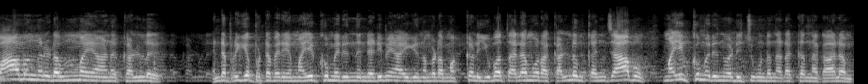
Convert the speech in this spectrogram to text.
പാവങ്ങളുടെ ഉമ്മയാണ് കള്ള്. എന്റെ പ്രിയപ്പെട്ടവരെ മയക്കുമരുന്നിന്റെ അടിമയായി നമ്മുടെ മക്കൾ യുവതലമുറ കള്ളും കഞ്ചാവും മയക്കുമരുന്നും അടിച്ചുകൊണ്ട് നടക്കുന്ന കാലം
